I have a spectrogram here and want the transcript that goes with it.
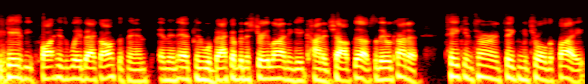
Chikadze fought his way back off the fence, and then Edson would back up in a straight line and get kind of chopped up. So they were kind of taking turns, taking control of the fight.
